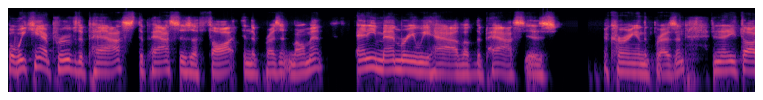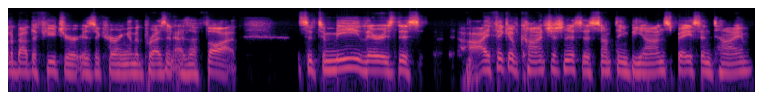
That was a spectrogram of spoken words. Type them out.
but we can't prove the past. The past is a thought in the present moment. Any memory we have of the past is occurring in the present and any thought about the future is occurring in the present as a thought. So to me there is this I think of consciousness as something beyond space and time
